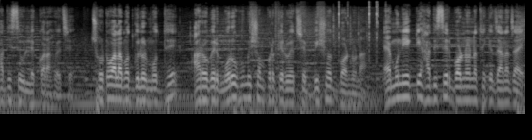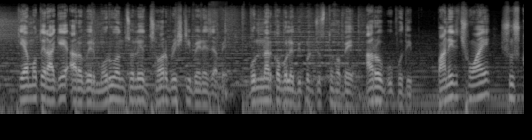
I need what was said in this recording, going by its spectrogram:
হাদিসে উল্লেখ করা হয়েছে। ছোট আলামতগুলোর মধ্যে আরবের মরুভূমি সম্পর্কে রয়েছে বিশদ বর্ণনা। এমনই একটি হাদিসের বর্ণনা থেকে জানা যায়, কেয়ামতের আগে আরবের মরু অঞ্চলে ঝড় বৃষ্টি বেড়ে যাবে। বন্যার কবলে বিপর্যস্ত হবে আরব উপদ্বীপ। পানির ছোঁয়ায় শুষ্ক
